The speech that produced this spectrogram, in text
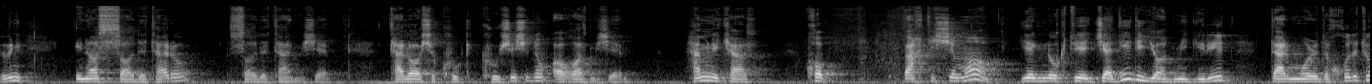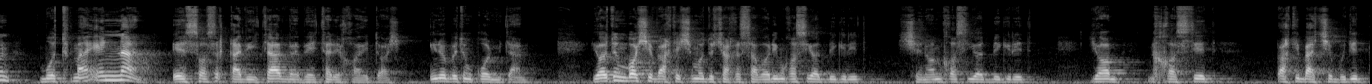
ببینید اینا ساده تر و ساده تر میشه. تلاش کوششتون آغاز میشه. همینی که خب وقتی شما یک نکته جدیدی یاد می‌گیرید در مورد خودتون مطمئنا احساس قویتر و بهتری خواهید داشت. اینو بهتون قول میدم. یادتون باشه وقتی شما دوچرخه سواری می‌خواستید یاد بگیرید شنا می‌خواستید یاد بگیرید یا می‌خواستید وقتی بچه بودید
